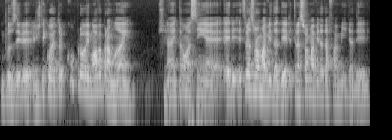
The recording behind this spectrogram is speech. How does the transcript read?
Inclusive, a gente tem corretor que comprou imóvel para a mãe. Né? Então, assim, é, ele, ele, transforma a vida dele, transforma a vida da família dele.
